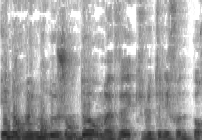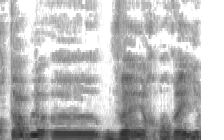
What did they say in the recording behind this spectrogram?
énormément de gens dorment avec le téléphone portable euh, ouvert en veille.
